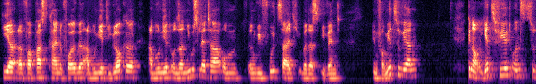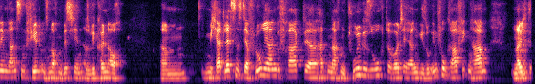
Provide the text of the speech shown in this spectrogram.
hier äh, verpasst keine Folge, abonniert die Glocke, abonniert unseren Newsletter, um irgendwie frühzeitig über das Event informiert zu werden. Genau, jetzt fehlt uns zu dem Ganzen, fehlt uns noch ein bisschen, also wir können auch ähm, mich hat letztens der Florian gefragt, der hat nach einem Tool gesucht, da wollte er irgendwie so Infografiken haben. Und dann mhm. habe ich gesagt,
